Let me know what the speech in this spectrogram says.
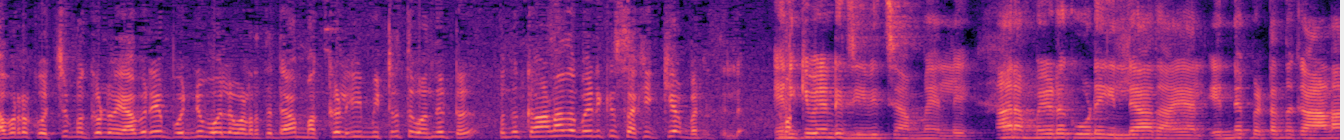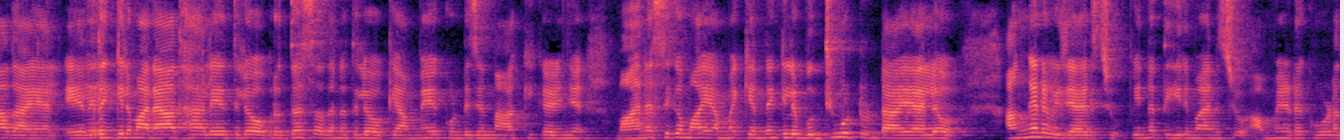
അവരുടെ കൊച്ചുമക്കളും അവരെയും പൊന്നുപോലെ വളർത്തിട്ട് ആ മക്കൾ ഈ മുറ്റത്ത് വന്നിട്ട് ഒന്ന് കാണാതെ പോയി എനിക്ക് സഹിക്കാൻ പറ്റത്തില്ല. എനിക്ക് വേണ്ടി ജീവിച്ച അമ്മയല്ലേ? ഞാൻ അമ്മയുടെ കൂടെ ഇല്ലാതായാൽ എന്നെ പെട്ടെന്ന് കാണാതായാൽ ഏതെങ്കിലും അനാഥാലയത്തിലോ വൃദ്ധസദനത്തിലോ ഒക്കെ അമ്മയെ കൊണ്ടുചെന്ന് ആക്കി കഴിഞ്ഞ് മാനസികമായി അമ്മയ്ക്ക് എന്തെങ്കിലും ബുദ്ധിമുട്ടുണ്ടായാലോ അങ്ങനെ വിചാരിച്ചു. പിന്നെ തീരുമാനിച്ചു അമ്മയുടെ കൂടെ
